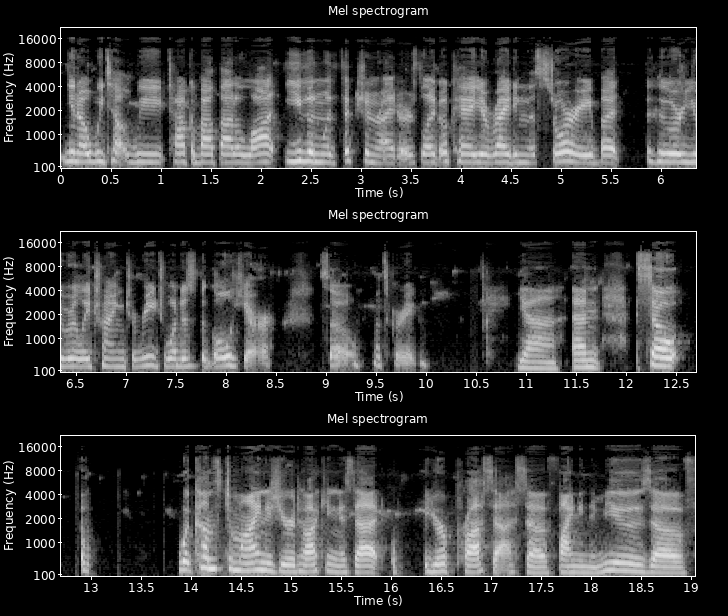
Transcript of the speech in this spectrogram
you know we tell we talk about that a lot even with fiction writers like okay you're writing the story but who are you really trying to reach? What is the goal here? So that's great. Yeah and so what comes to mind as you're talking is that your process of finding the muse of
